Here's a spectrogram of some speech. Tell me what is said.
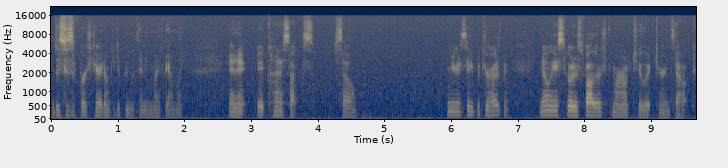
This is the first year I don't get to be with any of my family. And it, it kind of sucks. So, and you're going to say, but your husband. No, he has to go to his father's tomorrow too, it turns out.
